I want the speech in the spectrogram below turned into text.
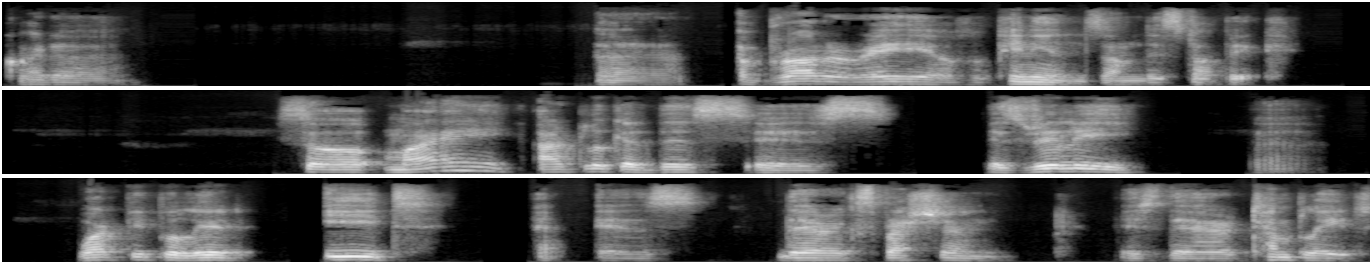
quite a uh, a broad array of opinions on this topic. So my outlook at this is is really uh, what people eat is their expression, is their template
